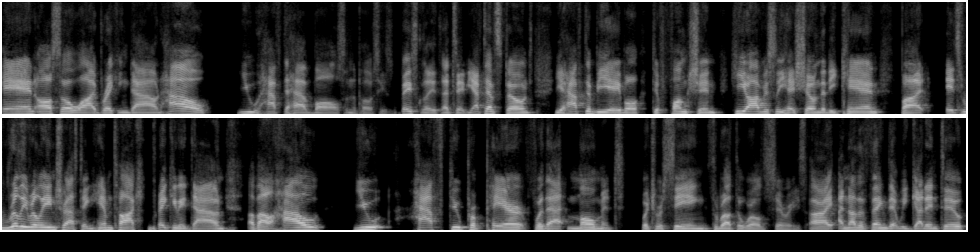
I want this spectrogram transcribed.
and also why breaking down how you have to have balls in the postseason. Basically, that's it. You have to have stones. You have to be able to function. He obviously has shown that he can, but it's really, really interesting him talking, breaking it down about how you have to prepare for that moment which we're seeing throughout the World Series. All right. Another thing that we got into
